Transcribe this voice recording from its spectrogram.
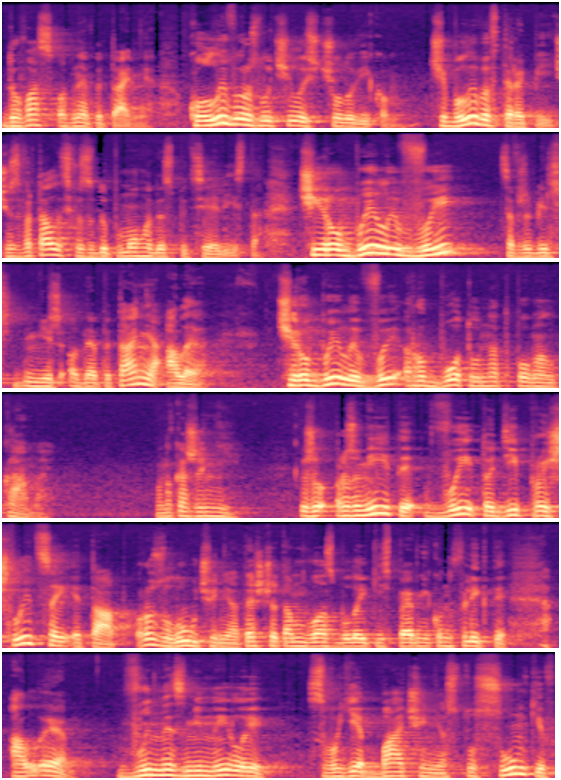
до вас одне питання. Коли ви розлучились з чоловіком? Чи були ви в терапії, чи звертались ви за допомогою до спеціаліста? Чи робили ви, це вже більш ніж одне питання, але чи робили ви роботу над помилками? Вона каже, ні. Кажу, розумієте, ви тоді пройшли цей етап розлучення, те, що там у вас були якісь певні конфлікти, але ви не змінили своє бачення стосунків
